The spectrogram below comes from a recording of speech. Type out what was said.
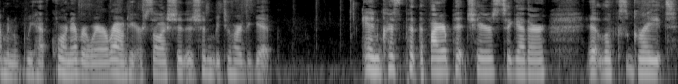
I mean, we have corn everywhere around here, so I should it shouldn't be too hard to get. And Chris put the fire pit chairs together. It looks great.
